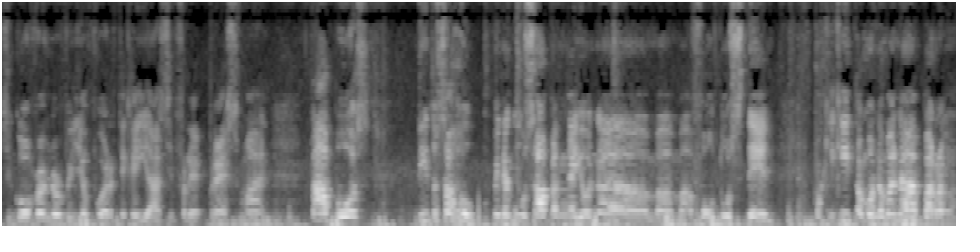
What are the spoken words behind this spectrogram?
si Governor Villafuerte kay Yasi Pressman. Tapos, dito sa pinag-uusapan ngayon na ma, ma, photos din, makikita mo naman na parang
